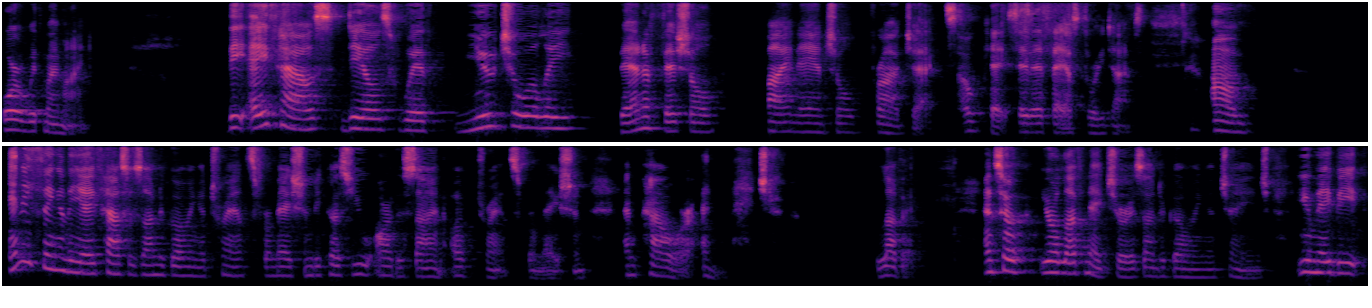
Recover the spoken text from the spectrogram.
or with my mind. The eighth house deals with mutually beneficial financial projects. Okay, say that fast three times. Um, anything in the eighth house is undergoing a transformation because you are the sign of transformation and power and magic. Love it. And so your love nature is undergoing a change. You may be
